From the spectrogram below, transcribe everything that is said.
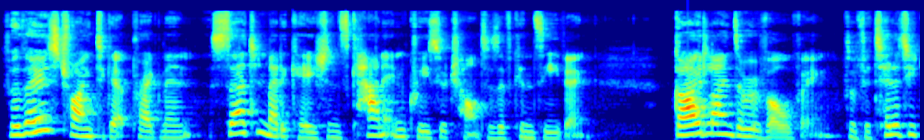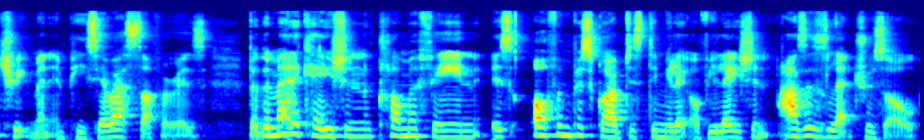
For those trying to get pregnant, certain medications can increase your chances of conceiving. Guidelines are evolving for fertility treatment in PCOS sufferers, but the medication clomiphene is often prescribed to stimulate ovulation, as is letrozole,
